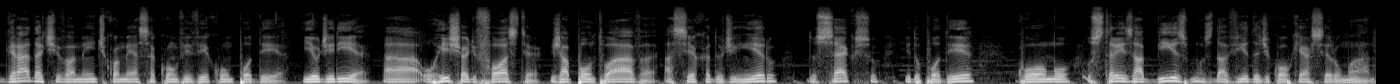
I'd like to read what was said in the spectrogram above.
gradativamente começa a conviver com o poder. E eu diria, ah, o Richard Foster já pontuava acerca do dinheiro, do sexo e do poder como os três abismos da vida de qualquer ser humano.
